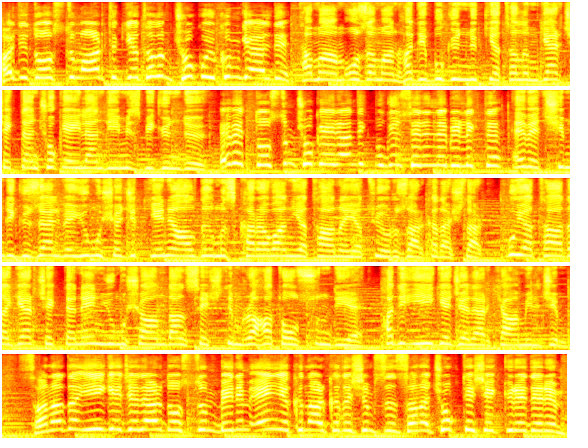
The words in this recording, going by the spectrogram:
Hadi dostum artık yatalım çok uykum geldi. Tamam o zaman hadi bugünlük yatalım. Gerçekten çok eğlendiğimiz bir gündü. Evet dostum çok eğlendik bugün seninle birlikte. Evet şimdi güzel ve yumuşacık yeni aldığımız karavan yatağına yatıyoruz arkadaşlar. Bu yatağı da gerçekten en yumuşağından seçtim rahat olsun diye. Hadi iyi geceler Kamilcim. Sana da iyi geceler dostum. Benim en yakın arkadaşımsın. Sana çok teşekkür ederim.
